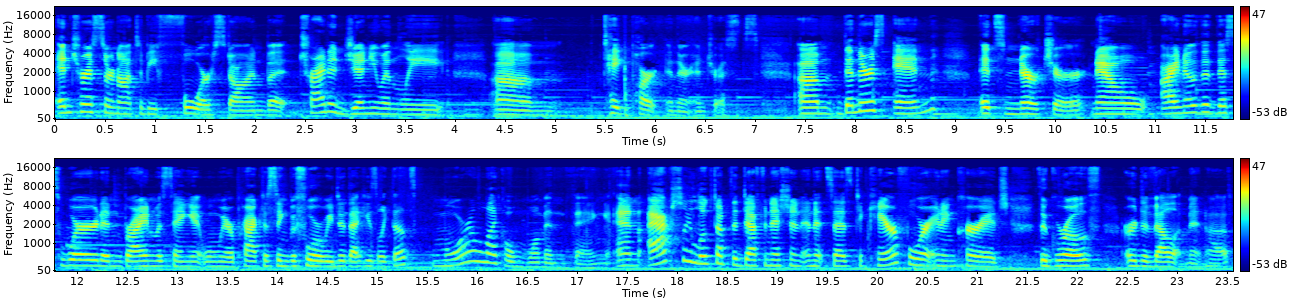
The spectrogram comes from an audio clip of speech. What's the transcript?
interests are not to be forced on, but try to genuinely. Um, take part in their interests. Um, then there's in, it's nurture. Now, I know that this word, and Brian was saying it when we were practicing before we did that. He's like, that's more like a woman thing. And I actually looked up the definition, and it says to care for and encourage the growth or development of.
